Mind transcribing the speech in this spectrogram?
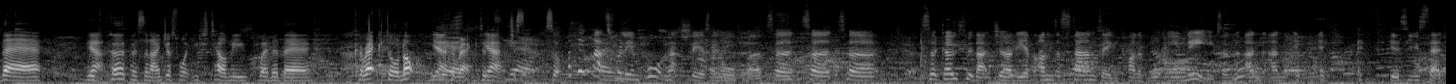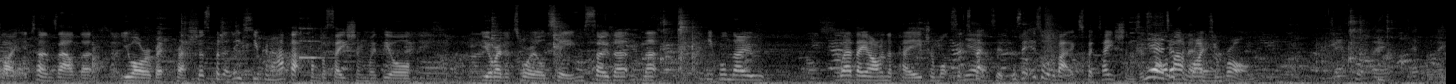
there with Yeah. purpose, and I just want you to tell me whether they're correct or not Yeah. correct. Yeah. just Yeah. sort- I think that's um, really important actually as an author to, to, to, to go through that journey of understanding kind of what you need and, and, and if, if, if, as you said, like it turns out that you are a bit precious, but at least you can have that conversation with your your editorial team so that, that people know where they are on the page and what's expected because it is all about expectations. It's Yeah, not about right and wrong. Definitely, definitely.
